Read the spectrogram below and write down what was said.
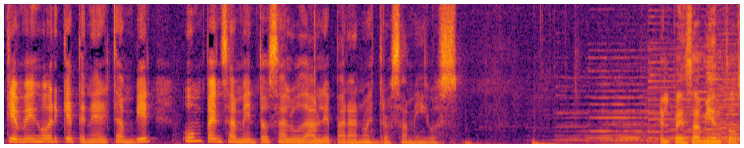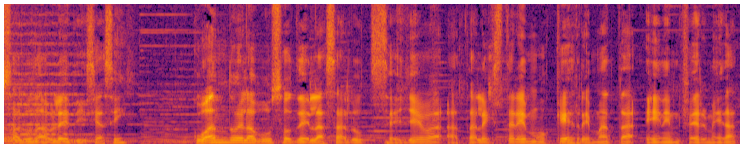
Qué mejor que tener también un pensamiento saludable para nuestros amigos. El pensamiento saludable dice así. Cuando el abuso de la salud se lleva a tal extremo que remata en enfermedad,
